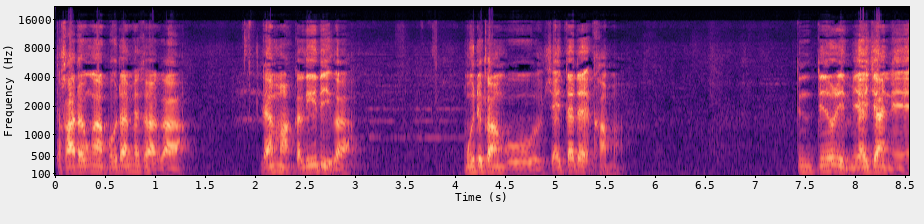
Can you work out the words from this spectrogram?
တခါတော့ကဗုဒ္ဓမြတ်စွာကလမ်းမှာကလေးတွေကမွေးတကောင်ကိုရိုက်တတ်တဲ့အခါမှာတင်းတင်းတို့တွေမရိုက်ကြနဲ့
